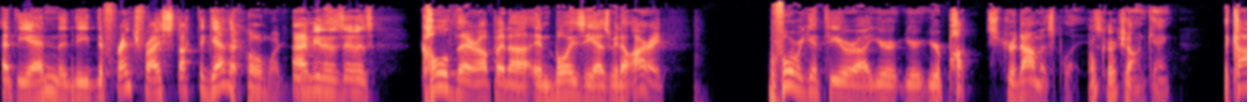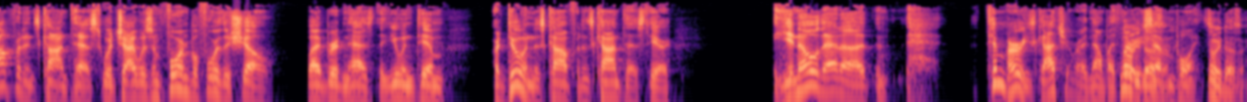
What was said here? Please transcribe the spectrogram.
at the end, the, the the French fries stuck together. Oh my! I mean, it was it was cold there up in uh, in Boise, as we know. All right, before we get to your uh, your your your puck Stradamus plays, okay, Sean King, the confidence contest, which I was informed before the show by Britton has that you and Tim are doing this confidence contest here. You know that uh, Tim Murray's got you right now by 37 doesn't. points. No, he doesn't.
